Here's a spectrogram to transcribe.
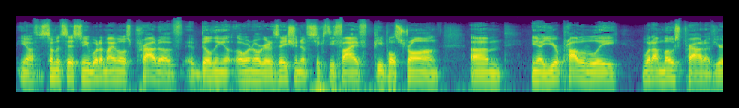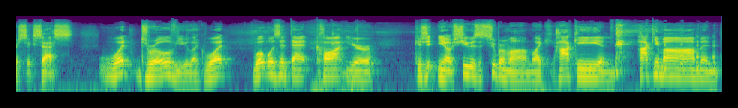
you know, if someone says to me, "What am I most proud of?" Building a, or an organization of 65 people strong. Um, you know, you're probably what I'm most proud of. Your success. What drove you? Like, what what was it that caught your? Because you know, she was a super mom, like hockey and hockey mom and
